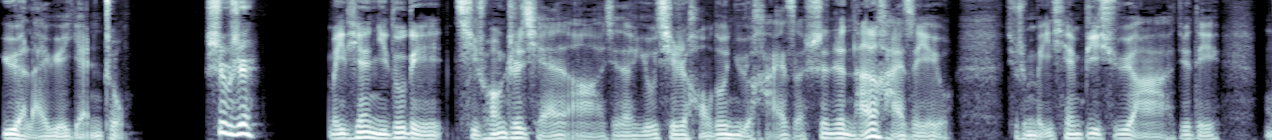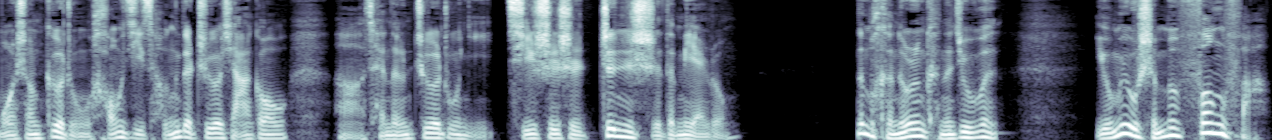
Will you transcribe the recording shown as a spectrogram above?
越来越严重，是不是？每天你都得起床之前啊，现在尤其是好多女孩子，甚至男孩子也有，就是每天必须啊，就得抹上各种好几层的遮瑕膏啊，才能遮住你其实是真实的面容。那么很多人可能就问，有没有什么方法？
